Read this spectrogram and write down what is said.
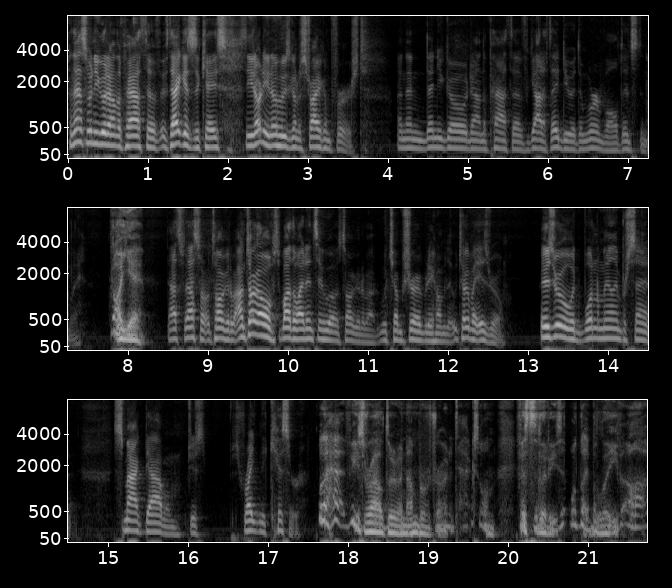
And that's when you go down the path of if that gets the case, you already know who's going to strike them first, and then then you go down the path of God. If they do it, then we're involved instantly. Oh yeah. That's that's what I'm talking about. I'm talking. Oh, so by the way, I didn't say who I was talking about, which I'm sure everybody home. We're talking about Israel. Israel would one million percent smack dab them, just just right in the kisser. Well, they have Israel do a number of drone attacks on facilities at what they believe are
